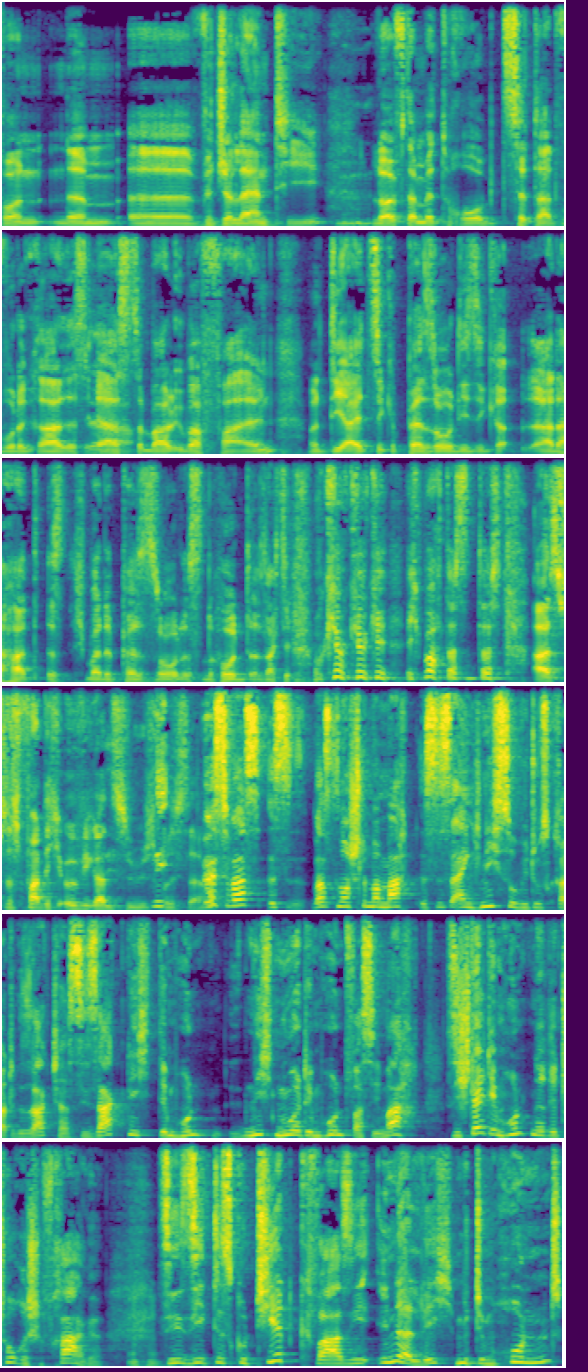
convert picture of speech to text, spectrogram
von einem äh, Vigilante, mhm. läuft damit rum, zittert, wurde gerade das ja. erste Mal überfallen und die einzige Person, die sie gerade hat, ist nicht mal eine Person, ist ein Hund. Da sagt sie, okay, okay, okay, ich mach das und das. Also das fand ich irgendwie ganz süß, nee, muss ich sagen. Weißt du was? Es, was noch schlimmer macht, es ist eigentlich nicht so, wie du es gerade gesagt hast. Sie sagt nicht dem Hund, nicht nur dem Hund, was sie macht. Sie stellt dem Hund eine rhetorische Frage. Mhm. Sie, sie diskutiert quasi innerlich mit dem Hund,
